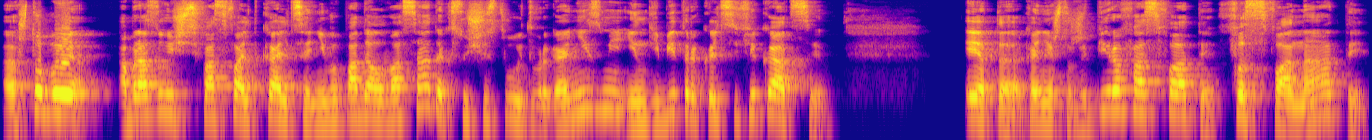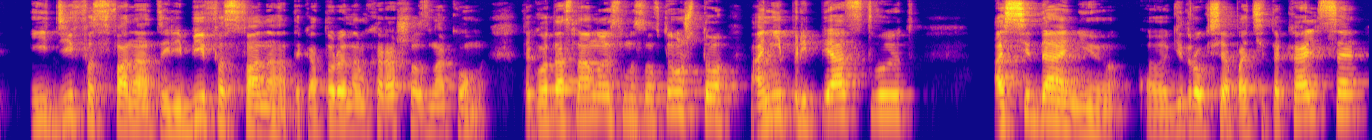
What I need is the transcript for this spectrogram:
А чтобы образующийся фосфальт кальция не выпадал в осадок, существуют в организме ингибиторы кальцификации. Это, конечно же, пирофосфаты, фосфонаты и дифосфонаты или бифосфонаты, которые нам хорошо знакомы. Так вот, основной смысл в том, что они препятствуют оседанию э, гидроксиапатита кальция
